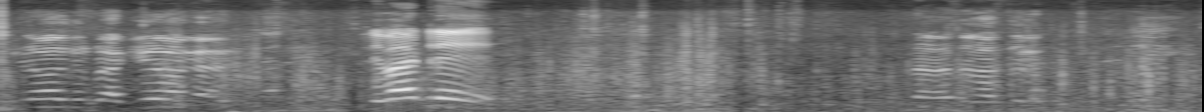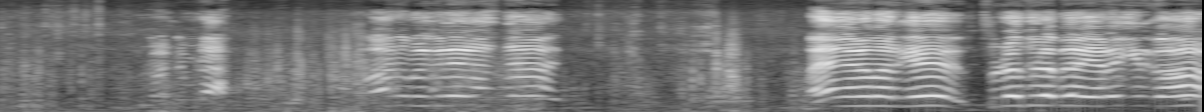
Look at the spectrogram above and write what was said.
கீழே வாங்க கீழே வாங்க. லிவாட்ரு ரசம் வாங்க மக்களே பயங்கரமா இருக்கு. சுட சுட போய் இறக்கிருக்கோம்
